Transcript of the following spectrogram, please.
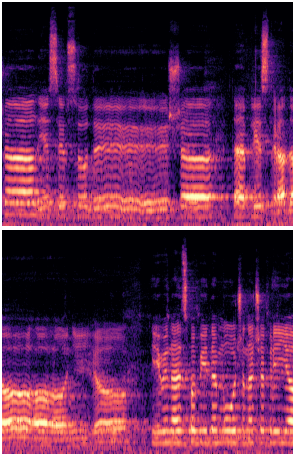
шел єси в судище, теплі страдання, і вінець побіди мучениче прият,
